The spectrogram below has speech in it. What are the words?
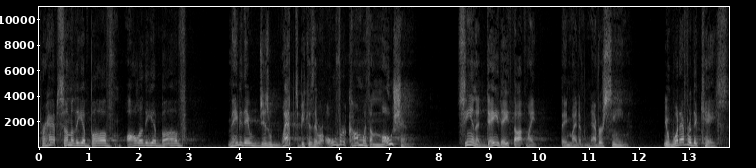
Perhaps some of the above, all of the above. Maybe they just wept because they were overcome with emotion, seeing a day they thought might they might have never seen. You know, whatever the case,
